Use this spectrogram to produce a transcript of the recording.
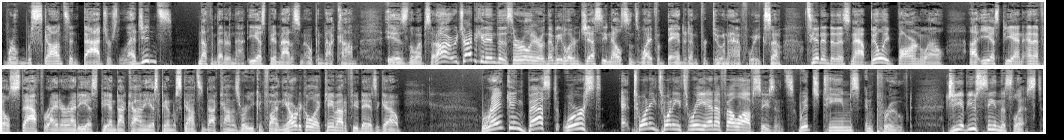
were Wisconsin Badgers legends. Nothing better than that. ESPNMadisonOpen.com is the website. All right, we tried to get into this earlier, and then we learned Jesse Nelson's wife abandoned him for two and a half weeks. So let's get into this now. Billy Barnwell, uh, ESPN NFL staff writer at ESPN.com, ESPNWisconsin.com is where you can find the article that came out a few days ago. Ranking best, worst 2023 NFL off seasons. Which teams improved? Gee, have you seen this list?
